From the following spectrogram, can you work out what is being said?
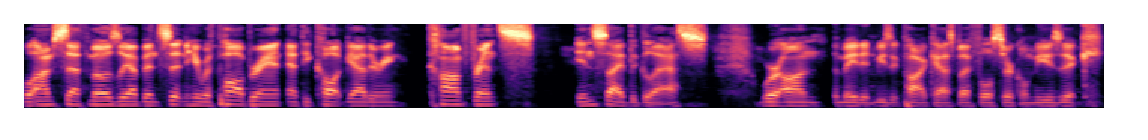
Well, I'm Seth Mosley. I've been sitting here with Paul Brandt at the Cult Gathering Conference Inside the Glass. We're on the Made It Music podcast by Full Circle Music.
